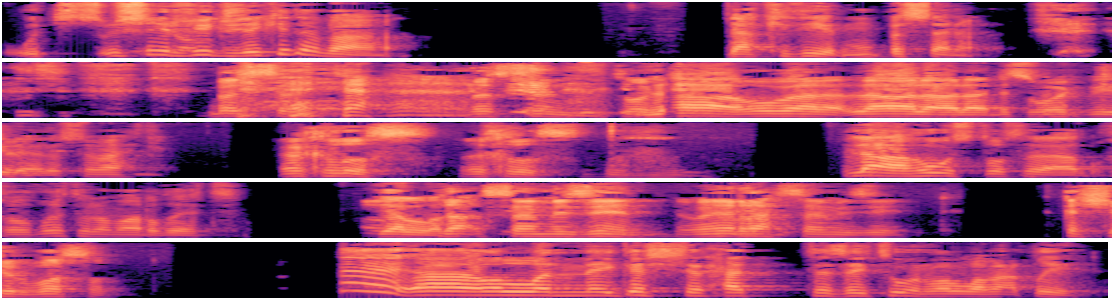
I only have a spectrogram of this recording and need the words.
وتس- ويصير فيك زي كذا ما لا كثير مو بس أنا بس. بس أنت توكل. لا مو لا لا لا, لا نسبة توكل. كبيرة لو سمحت اخلص اخلص لا هو اسطورة العرض رضيت ولا ما رضيت يلا لا سامي زين وين راح سامي زين؟ قشر بصل إيه، آه والله إنه يقشر حتى زيتون والله معطيه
